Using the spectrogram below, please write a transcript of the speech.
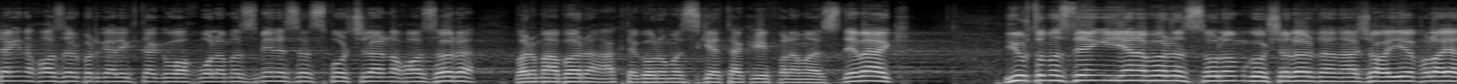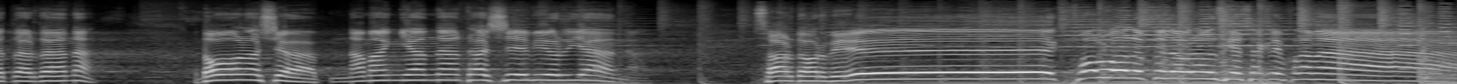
jangni hozir birgalikda guvoh bo'lamiz. Men esa sportchilarni hozir birma-bir oktagonimizga taklif qilamiz. Demak, yurtimizning yana bir so'lim go'shalaridan ajoyib viloyatlardan davolashib namangandan tashrif buyurgan sardorbek polvonovni davramizga taklif qilaman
